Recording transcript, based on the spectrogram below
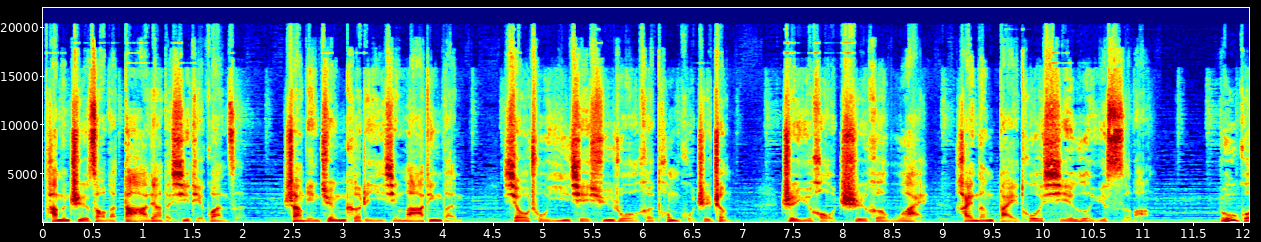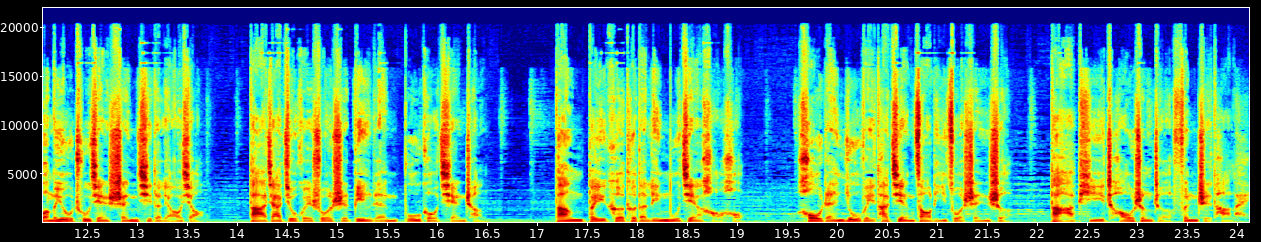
他们制造了大量的吸铁罐子，上面镌刻着一行拉丁文，消除一切虚弱和痛苦之症，治愈后吃喝无碍，还能摆脱邪恶与死亡。如果没有出现神奇的疗效，大家就会说是病人不够虔诚。当贝克特的陵墓建好后，后人又为他建造了一座神社，大批朝圣者纷至沓来。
